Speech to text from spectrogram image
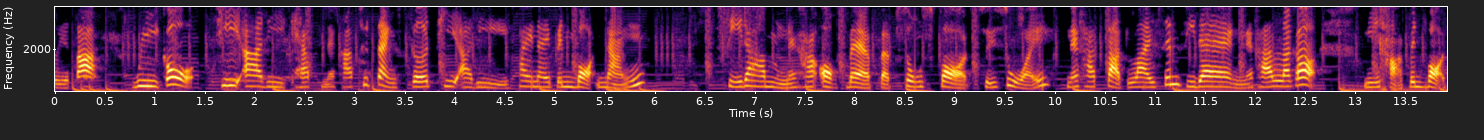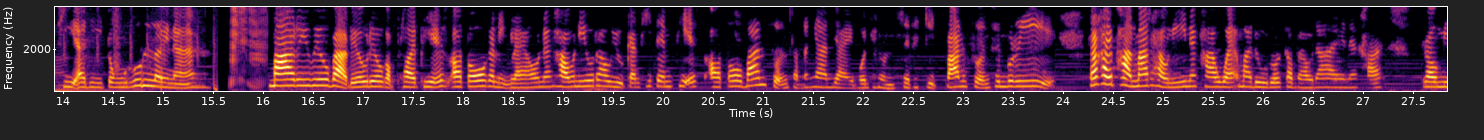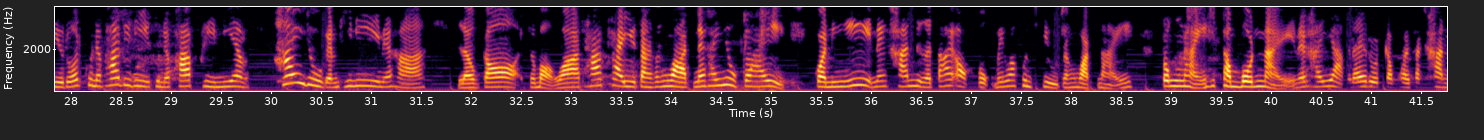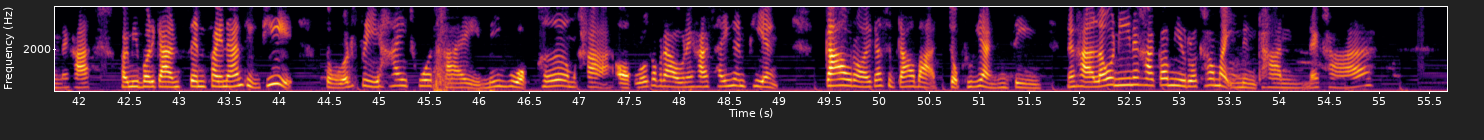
Toyota Vigo TRD Cap นะคะชุดแต่งสเกิร์ต TRD ภายในเป็นเบาะหนังสีดำนะคะ ออกแบบแบบทรงสปอร์ตสวยๆนะคะ ตัดลายเส้นสีแดงนะคะ แล้วก็มีขาเป็นเบาะ TRD ตรงรุ่นเลยนะ มารีวิวแบบเร็วๆ กับพลอย PS Auto กันอีกแล้วนะคะ วันนี้เราอยู่กันที่เต็นท์ PS Auto บ้านสวนสำนักงานใหญ่บนถนนเศรษฐกิจบ้านสวนชลบุรี ถ้าใครผ่านมาแถวนี้นะคะ แวะมาดูรถกับเราได้นะคะ เรามีรถคุณภาพดีๆ คุณภาพพรีเมียม ให้ดูกันที่นี่นะคะ แล้วก็จะบอกว่าถ้าใครอยู่ต่างจังหวัดนะคะ อยู่ไกลกว่านี้นะคะ เหนือใต้ออกตกไม่ว่าคุณจะอยู่จังหวัดไหน ตรงไหนตำบลไหนนะคะ อยากได้รถกับพลอยสักคันนะคะพลอยมีบริการเซ็นไฟแนนซ์ถึงที่ส่งรถฟรีให้ทั่วไทยไม่บวกเพิ่มค่ะ ออกรถกับเรานะคะ ใช้เงินเพียง999 บาท จบทุกอย่างจริง ๆ นะคะ แล้ววันนี้นะคะก็มีรถเข้ามาอีกหนึ่งคันนะคะ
